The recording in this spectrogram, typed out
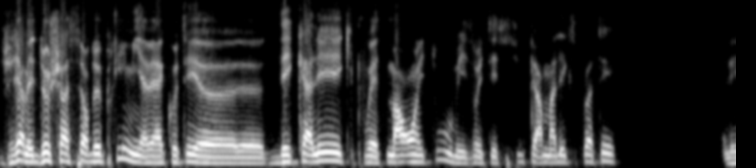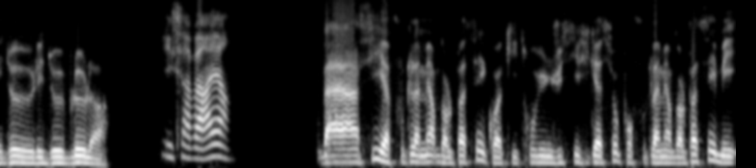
je veux dire, les deux chasseurs de primes, il y avait un côté euh, décalé qui pouvait être marrant et tout, mais ils ont été super mal exploités. Les deux, les deux bleus là. Il servait à rien. Bah si, à foutre la merde dans le passé, quoi, qui trouvent une justification pour foutre la merde dans le passé, mais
